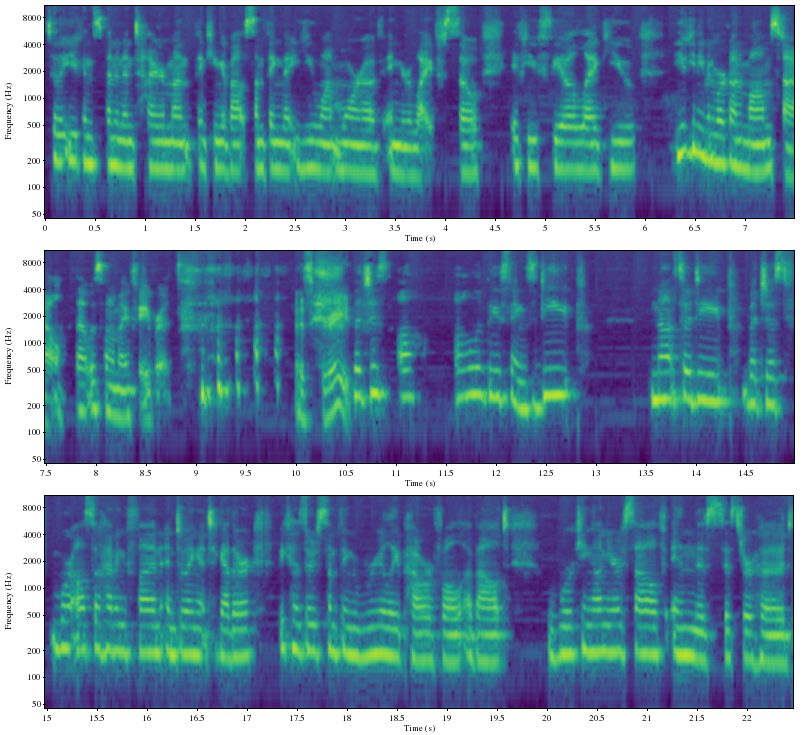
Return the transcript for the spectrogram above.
so that you can spend an entire month thinking about something that you want more of in your life. So if you feel like you, you can even work on mom style. That was one of my favorites. That's great. but just all, all of these things deep, not so deep, but just we're also having fun and doing it together because there's something really powerful about working on yourself in this sisterhood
